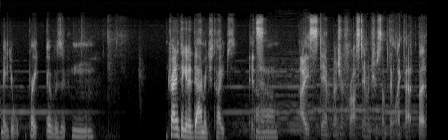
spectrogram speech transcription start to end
major. Right. It was. Hmm, I'm trying to think of the damage types. It's Um, ice damage or frost damage or something like that. But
